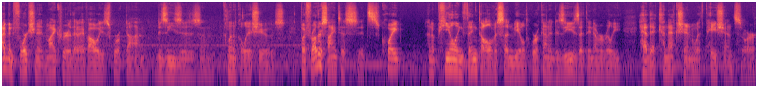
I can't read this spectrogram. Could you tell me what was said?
I've been fortunate in my career that I've always worked on diseases and clinical issues. But for other scientists, it's quite an appealing thing to all of a sudden be able to work on a disease that they never really had that connection with patients or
